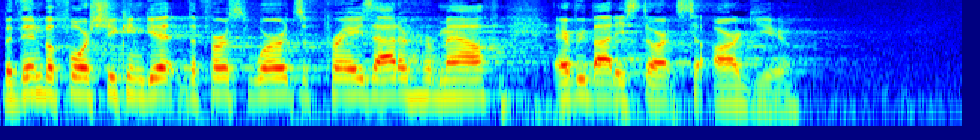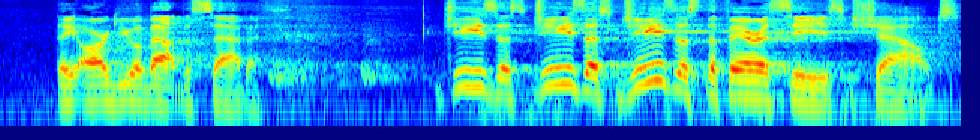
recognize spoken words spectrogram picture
But then, before she can get the first words of praise out of her mouth, everybody starts to argue. They argue about the Sabbath. Jesus, Jesus, Jesus, the Pharisees shout.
